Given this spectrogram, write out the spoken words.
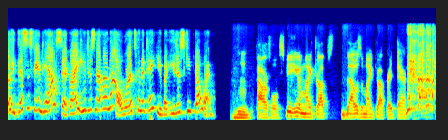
Like this is fantastic, right? You just never know where it's going to take you, but you just keep going. Mm-hmm. Powerful. Speaking of mic drops, that was a mic drop right there.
